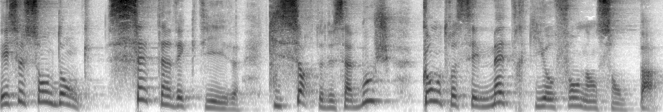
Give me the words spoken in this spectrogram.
Et ce sont donc sept invectives qui sortent de sa bouche contre ces maîtres qui au fond n'en sont pas.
